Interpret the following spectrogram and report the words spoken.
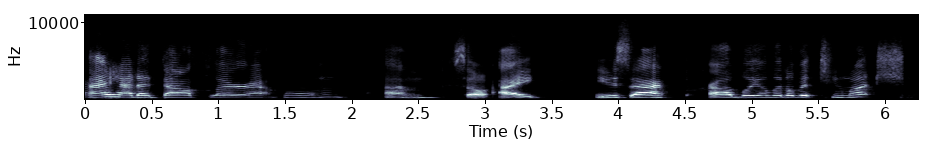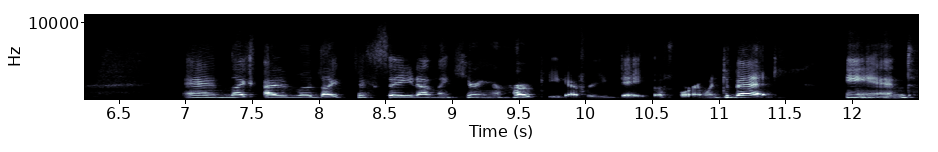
I had a Doppler at home. Um, so I use that probably a little bit too much. And like I would like fixate on like hearing her heartbeat every day before I went to bed. And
